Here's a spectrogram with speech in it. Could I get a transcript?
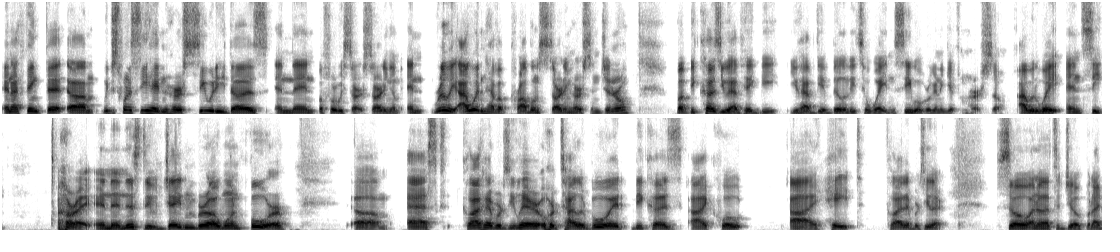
And I think that um, we just want to see Hayden Hurst, see what he does, and then before we start starting him. And really, I wouldn't have a problem starting Hurst in general, but because you have Higbee, you have the ability to wait and see what we're going to get from Hurst. So I would wait and see. All right. And then this dude, Jaden Bro one four, um, asks Clyde Edwards Helaire or Tyler Boyd because I quote, I hate Clyde Edwards Helaire. So I know that's a joke, but I,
